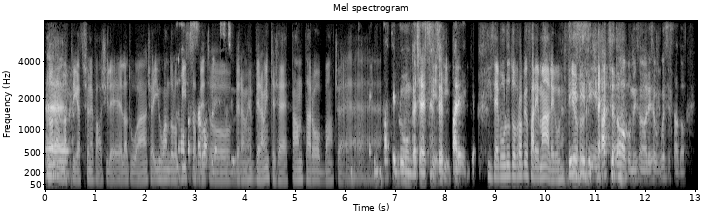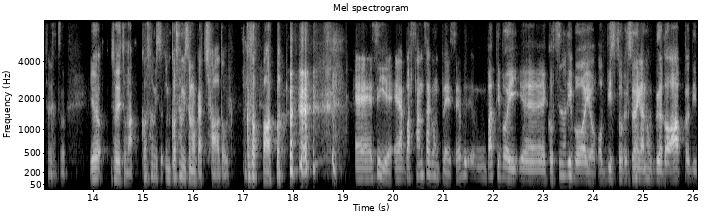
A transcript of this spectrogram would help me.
Non è Ehm un'applicazione facile la tua, eh, cioè io quando l'ho No, vista ho detto secondo verame me. veramente c'è tanta roba, cioè infatti è lunga, cioè nel ti è ti ti parecchio. sei voluto proprio fare male come Sì, primo sì, sì, infatti progetto. dopo mi sono reso questo è stato cioè nel senso, io mi sono detto: "Ma cosa mi so in cosa mi sono cacciato? Cosa ho fatto?" Ehm, sì, è abbastanza complessa. V infatti poi, ehm, col senno di poi ho ho visto persone che hanno pubblicato app di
